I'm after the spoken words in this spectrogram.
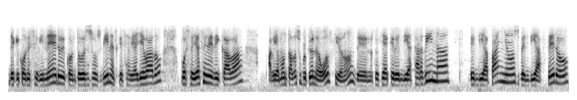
de que con ese dinero y con todos esos bienes que se había llevado, pues ella se dedicaba, había montado su propio negocio, ¿no? De, nos decía que vendía sardina, vendía paños, vendía acero,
